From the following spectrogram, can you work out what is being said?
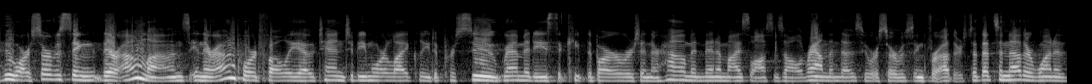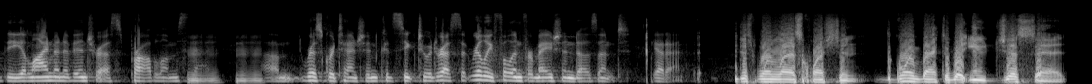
who are servicing their own loans in their own portfolio tend to be more likely to pursue remedies that keep the borrowers in their home and minimize losses all around than those who are servicing for others. So that's another one of the alignment of interest problems that um, risk retention could seek to address that really full information doesn't get at. Just one last question. Going back to what you just said,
